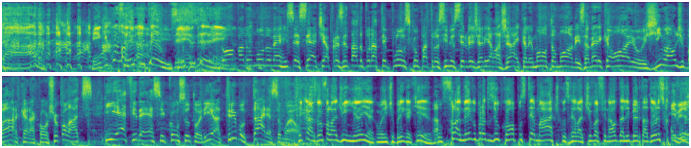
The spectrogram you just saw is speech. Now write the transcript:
Claro. Tem que colocar. Sempre tem, sempre tem. Copa do Mundo na RC7 é apresentado por AT Plus com patrocínio Cervejaria Lajaica, Alemão Automóveis, American Oil, Gin Lounge Bar, Caracol Chocolates e FDS Consultoria Tributária, Samuel. Ricardo, vamos falar de Inhanha, como a gente brinca aqui. O Flamengo produziu copos temáticos relativo à final da Libertadores com beleza,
